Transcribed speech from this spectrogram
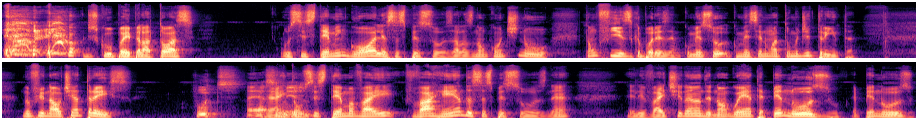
Desculpa aí pela tosse. O sistema engole essas pessoas, elas não continuam. Então, física, por exemplo, começou, comecei numa turma de 30. No final tinha três. Putz, é assim né? mesmo. Então o sistema vai varrendo essas pessoas, né? Ele vai tirando, ele não aguenta, é penoso, é penoso.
